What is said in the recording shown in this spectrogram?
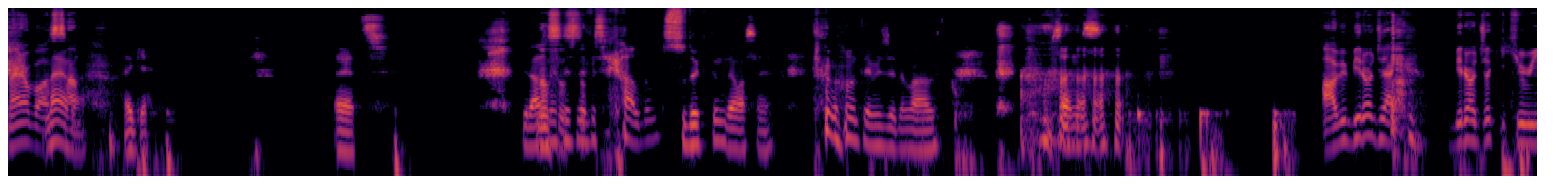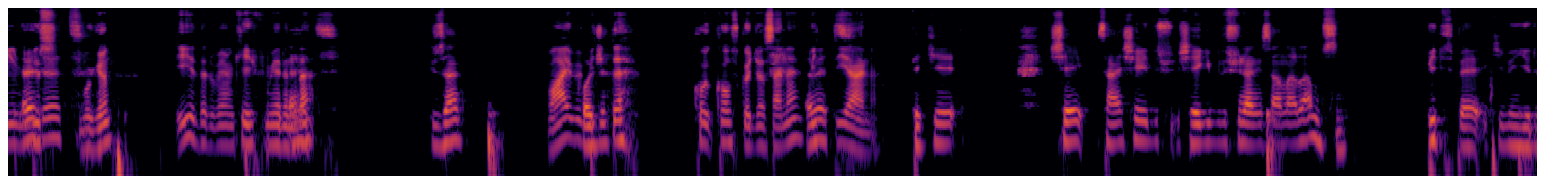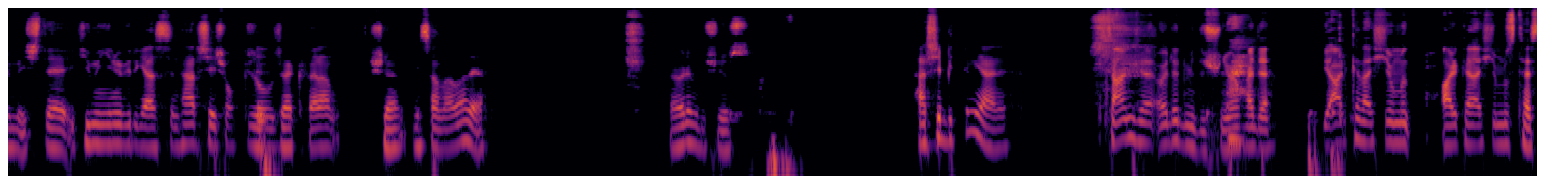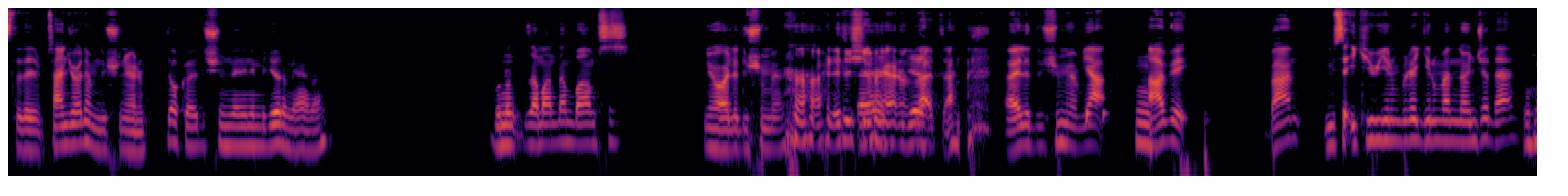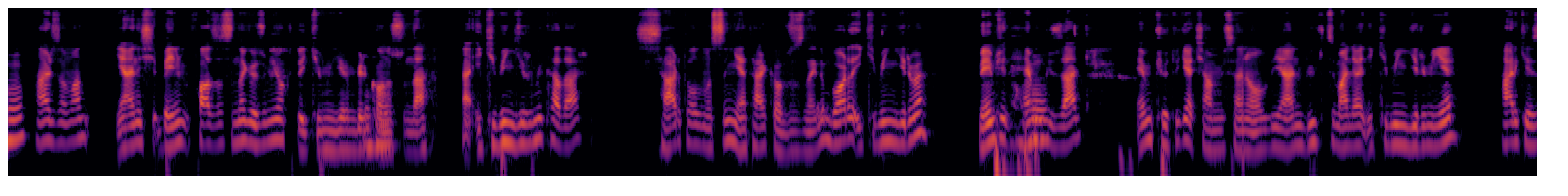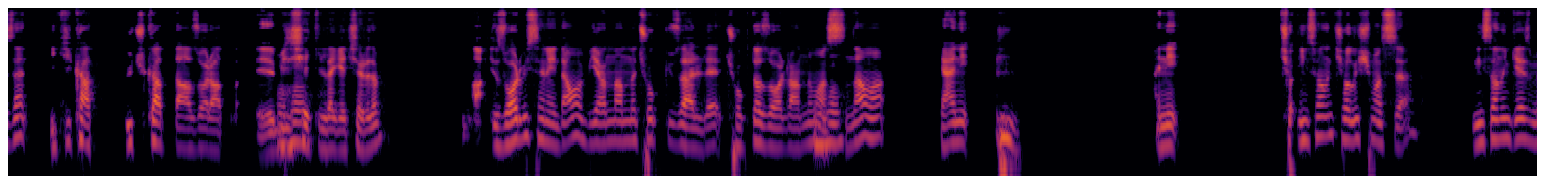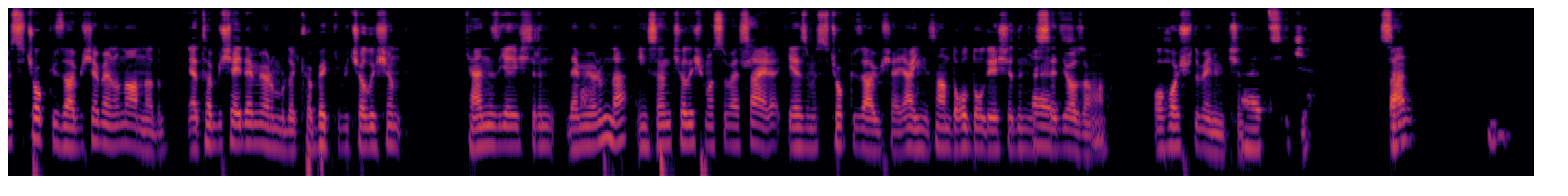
Merhaba Hasan. Merhaba Ege. Evet. Biraz Nasılsın? nefes nefese kaldım. Su döktüm de masaya. Onu temizledim abi. Sen nasılsın? Abi 1 Ocak. 1 Ocak 2021 Evet, evet. bugün. İyidir benim keyfim yerinde. evet. Güzel. Vay be Koca. bitti. Ko- koskoca sene Evet. bitti yani. Peki şey sen şey düş- şey gibi düşünen insanlardan mısın? Bit be 2020 işte 2021 gelsin her şey çok güzel olacak falan düşünen insanlar var ya. Öyle mi düşünüyorsun? Her şey bitti mi yani? Sence öyle mi düşünüyorum? Hadi. Bir arkadaşlığımı arkadaşlığımızı test edelim. Sence öyle mi düşünüyorum? Yok öyle düşünmediğini biliyorum yani ben. Bunun zamandan bağımsız. Yok öyle düşünmüyorum. öyle düşünmüyorum biliyorum. zaten. öyle düşünmüyorum. Ya abi ben mesela 2021'e girmeden önce de her zaman yani benim fazlasında gözüm yoktu 2021 Hı hı. konusunda. Yani 2020 kadar sert olmasın yeter kafasındaydım. Bu arada 2020 benim için hem güzel hem kötü geçen bir sene oldu. Yani büyük ihtimalle ben 2020'yi herkesten iki kat, üç kat daha zor atla, e, bir Hı hı. şekilde geçirdim. Zor bir seneydi ama bir yandan da çok güzeldi. Çok da zorlandım Hı hı. aslında ama yani hani insanın çalışması, insanın gezmesi çok güzel bir şey. Ben onu anladım. Ya tabii şey demiyorum burada köpek gibi çalışın, kendinizi geliştirin demiyorum da insanın çalışması vesaire gezmesi çok güzel bir şey. Ya insan dolu dolu yaşadığını Evet. hissediyor o zaman. O hoştu benim için. Evet iki. Sen Ben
